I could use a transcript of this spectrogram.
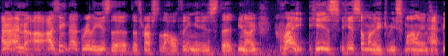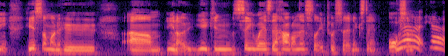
and, and I think that really is the the thrust of the whole thing is that you know great here's here's someone who can be smiling and happy here's someone who um, you know you can see wears their heart on their sleeve to a certain extent awesome Yeah, yeah,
